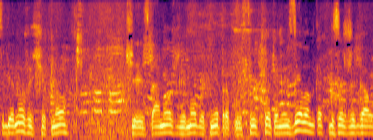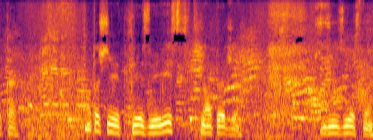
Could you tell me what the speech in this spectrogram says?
Себе ножичек, но через таможню могут не пропустить. Хоть он и сделан как зажигалка. Ну, точнее, лезвие есть, но опять же, неизвестно,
